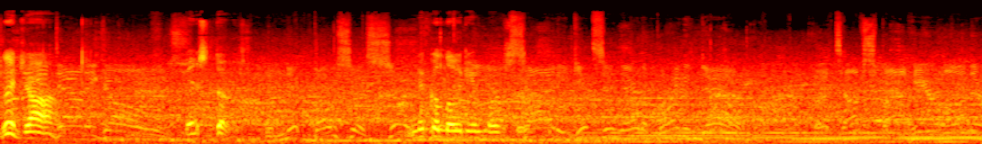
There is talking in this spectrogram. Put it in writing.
Good job. Good stuff. Nickelodeon Bosa. Tough spot here on their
